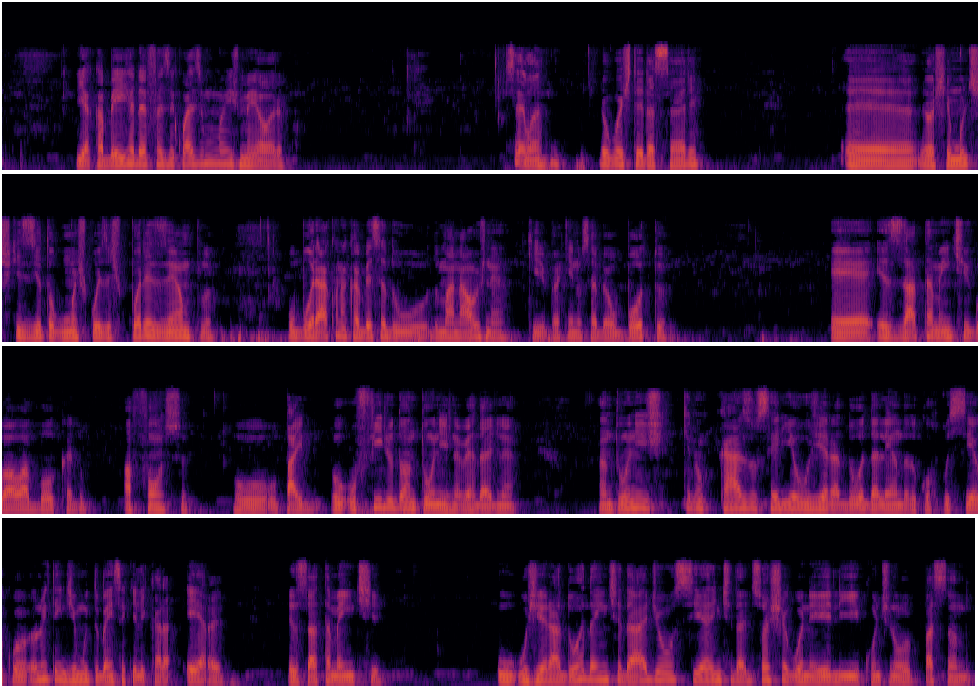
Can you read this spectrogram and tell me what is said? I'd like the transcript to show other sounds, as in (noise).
e acabei já deve fazer quase umas meia hora. Sei lá, eu gostei da série. É, eu achei muito esquisito algumas coisas. Por exemplo, o buraco na cabeça do, do Manaus, né? Que para quem não sabe é o Boto. É exatamente igual à boca do Afonso, o, o pai, o, o filho do Antunes, na verdade, né? Antunes, que no caso seria o gerador da lenda do corpo seco. Eu não entendi muito bem se aquele cara era exatamente o, o gerador da entidade ou se a entidade só chegou nele e continuou passando.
